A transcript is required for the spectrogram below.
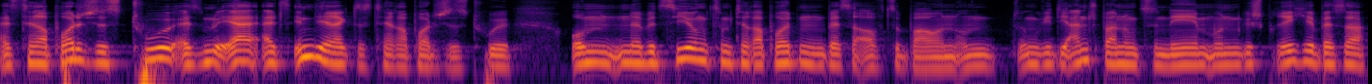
als therapeutisches Tool, also nur eher als indirektes therapeutisches Tool, um eine Beziehung zum Therapeuten besser aufzubauen, um irgendwie die Anspannung zu nehmen und Gespräche besser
